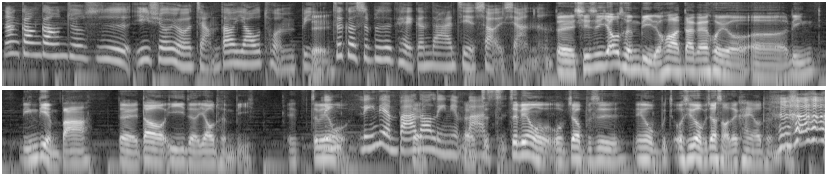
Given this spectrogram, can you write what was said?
那刚刚就是一休有讲到腰臀比，这个是不是可以跟大家介绍一下呢？对，其实腰臀比的话，大概会有呃零零点八对到一的腰臀比。哎，这边我零点八到零点八这这边我我比较不是，因为我不我其实我比较少在看腰臀，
